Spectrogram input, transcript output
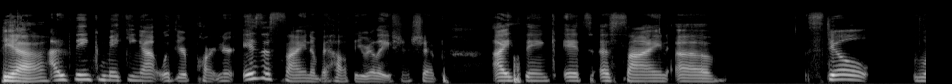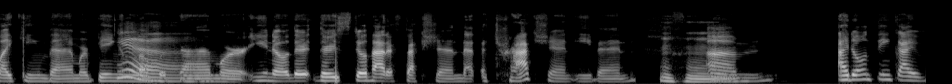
Yeah. I think making out with your partner is a sign of a healthy relationship. I think it's a sign of still liking them or being in love with them or you know there there's still that affection that attraction even Mhm. um i don't think i've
